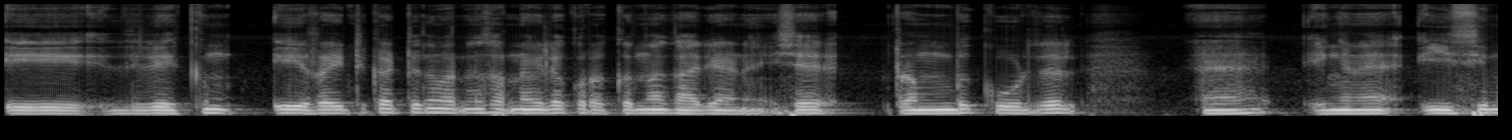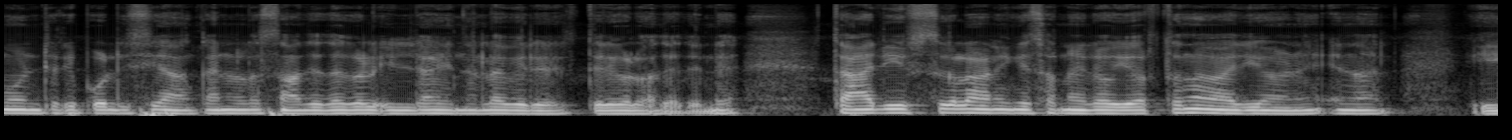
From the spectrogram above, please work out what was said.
ഈ ഇതിലേക്കും ഈ റേറ്റ് കട്ട് എന്ന് പറഞ്ഞ സ്വർണവില കുറക്കുന്ന കാര്യമാണ്. പക്ഷേ ട്രംപ് കൂടുതൽ ഇങ്ങനെ ഈസി മോണിറ്ററി പോളിസി ആക്കാനുള്ള സാധ്യതകൾ ഇല്ല എന്നുള്ള വിലയിരുത്തലുകളും അദ്ദേഹത്തിന്റെ താരീഫ്സുകളാണെങ്കിൽ സ്വർണവില ഉയർത്തുന്ന കാര്യമാണ്. എന്നാൽ ഈ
